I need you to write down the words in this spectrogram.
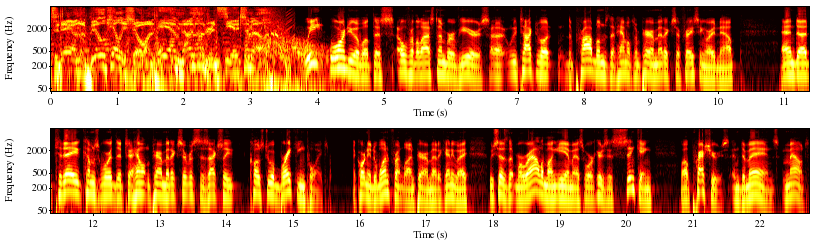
Today on The Bill Kelly Show on AM 900 CHML. We warned you about this over the last number of years. Uh, we talked about the problems that Hamilton paramedics are facing right now. And uh, today comes word that Hamilton Paramedic Service is actually close to a breaking point, according to one frontline paramedic anyway, who says that morale among EMS workers is sinking while pressures and demands mount.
